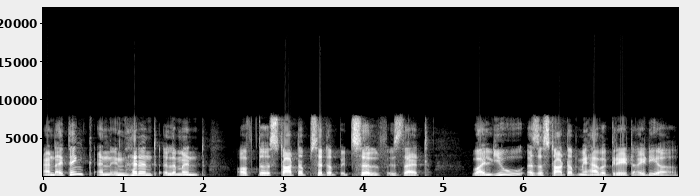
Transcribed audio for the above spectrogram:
And I think an inherent element of the startup setup itself is that while you as a startup may have a great idea,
